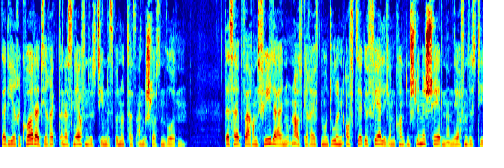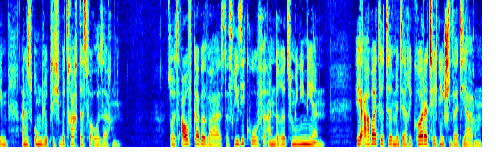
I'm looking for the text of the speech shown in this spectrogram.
da die Rekorder direkt an das Nervensystem des Benutzers angeschlossen wurden. Deshalb waren Fehler in unausgereiften Modulen oft sehr gefährlich und konnten schlimme Schäden am Nervensystem eines unglücklichen Betrachters verursachen. Solls Aufgabe war es, das Risiko für andere zu minimieren. Er arbeitete mit der Rekordertechnik schon seit Jahren.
